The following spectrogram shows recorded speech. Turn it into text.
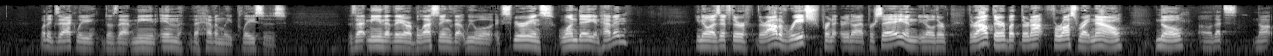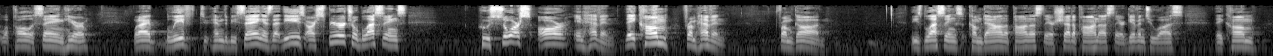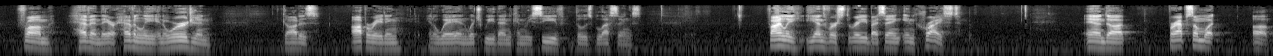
What exactly does that mean in the heavenly places? Does that mean that they are blessings that we will experience one day in heaven? You know, as if they're they're out of reach per, you know, per se, and you know they're they're out there, but they're not for us right now. No, uh, that's not what Paul is saying here. What I believe to him to be saying is that these are spiritual blessings whose source are in heaven. They come from heaven, from God. These blessings come down upon us, they are shed upon us, they are given to us. They come from heaven, they are heavenly in origin. God is operating in a way in which we then can receive those blessings. Finally, he ends verse 3 by saying, In Christ. And uh, perhaps somewhat uh,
